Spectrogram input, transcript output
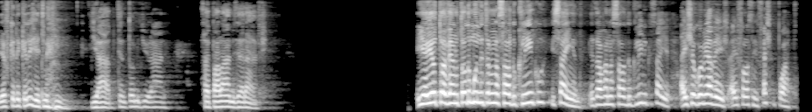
E eu fiquei daquele jeito, né? Diabo, tentou me tirar, né? Sai para lá, miserável. E aí eu tô vendo todo mundo entrando na sala do clínico e saindo. Eu estava na sala do clínico e saía. Aí chegou minha vez. Aí ele falou assim, fecha a porta.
